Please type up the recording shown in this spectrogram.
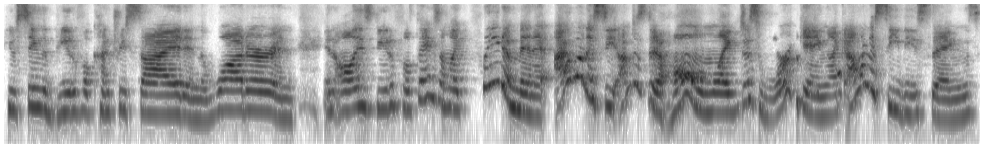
He was seeing the beautiful countryside and the water and and all these beautiful things. I'm like, wait a minute, I want to see, I'm just at home, like just working. Like I want to see these things.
